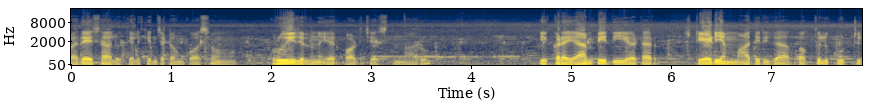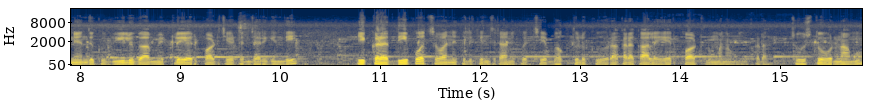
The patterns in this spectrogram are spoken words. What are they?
ప్రదేశాలు తిలకించటం కోసం క్రూయిజులను ఏర్పాటు చేస్తున్నారు. ఇక్కడ యాంపీ థియేటర్ స్టేడియం మాదిరిగా భక్తులు కూర్చునేందుకు వీలుగా మెట్లు ఏర్పాటు చేయడం జరిగింది. ఇక్కడ దీపోత్సవాన్ని తిలకించడానికి వచ్చే భక్తులకు రకరకాల ఏర్పాట్లు మనం ఇక్కడ చూస్తూ ఉన్నాము.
